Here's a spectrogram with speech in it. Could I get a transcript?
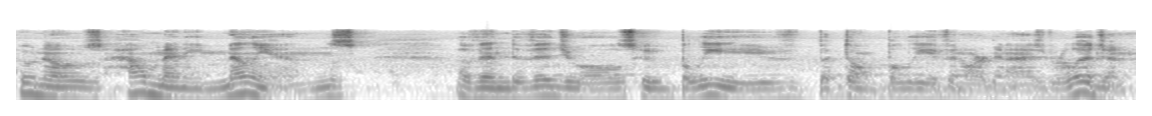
who knows how many millions of individuals who believe but don't believe in organized religion.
